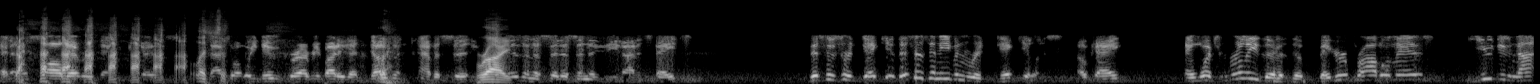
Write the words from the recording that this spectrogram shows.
and it'll solve everything because that's what we do for everybody that doesn't have a citizen, Right. isn't a citizen of the United States. This is ridiculous. This isn't even ridiculous, okay? And what's really the the bigger problem is you do not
